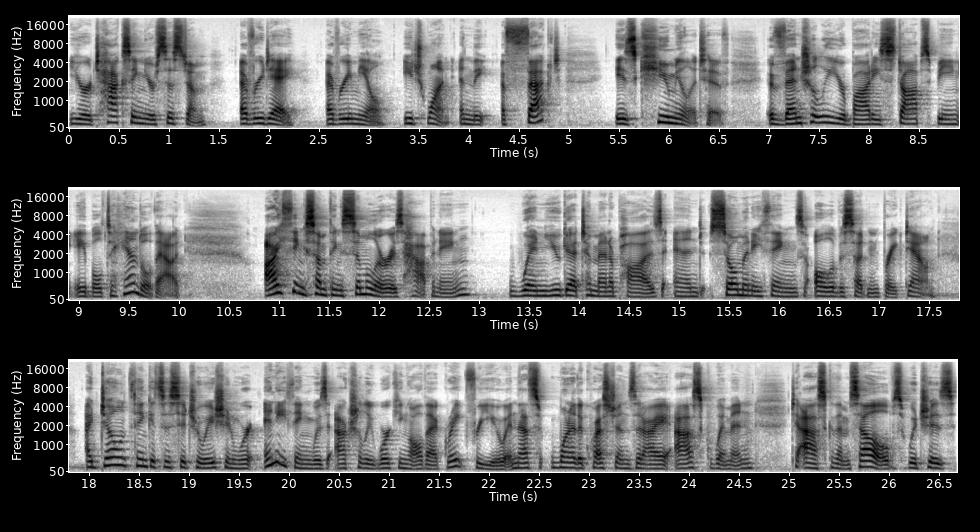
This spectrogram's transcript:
you're taxing your system every day every meal each one and the effect is cumulative eventually your body stops being able to handle that. I think something similar is happening when you get to menopause and so many things all of a sudden break down. I don't think it's a situation where anything was actually working all that great for you. And that's one of the questions that I ask women to ask themselves, which is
